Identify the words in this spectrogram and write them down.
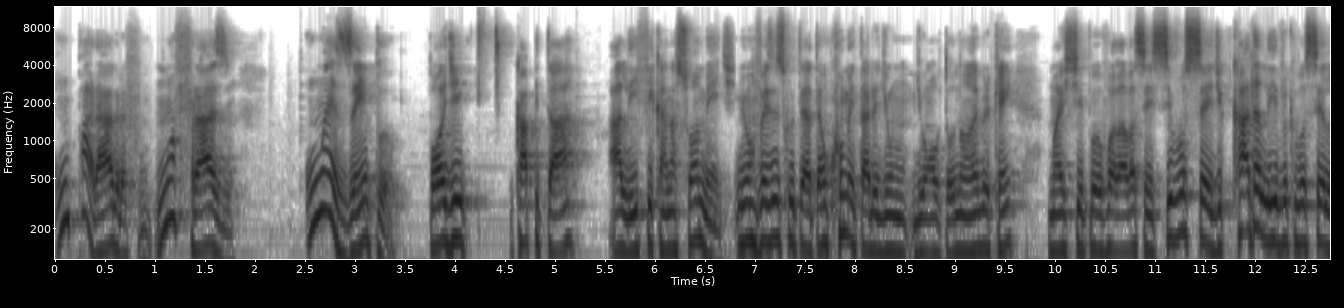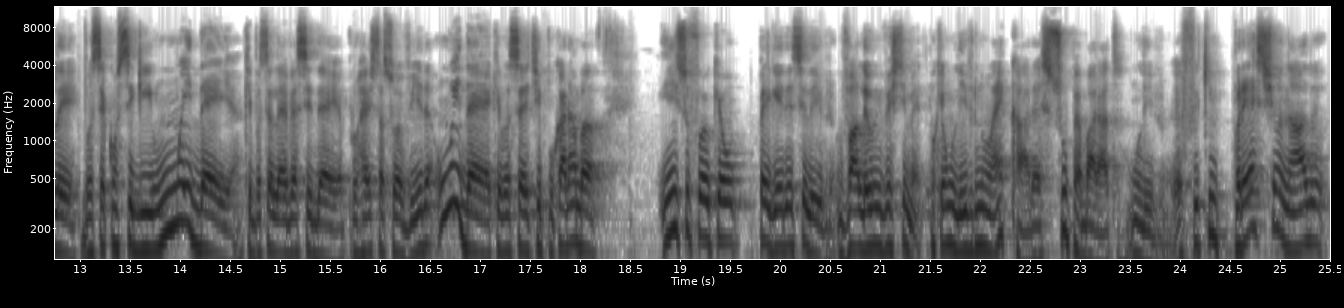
um parágrafo, uma frase, um exemplo pode captar ali ficar na sua mente. E uma vez eu escutei até um comentário de um, de um autor, não lembro quem, mas tipo, eu falava assim, se você, de cada livro que você lê, você conseguir uma ideia, que você leve essa ideia pro resto da sua vida, uma ideia que você, tipo, caramba, isso foi o que eu peguei desse livro. Valeu o investimento. Porque um livro não é caro, é super barato um livro. Eu fico impressionado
